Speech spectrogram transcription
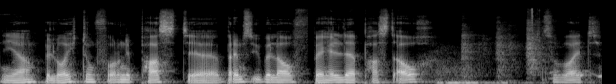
Ja, Beleuchtung vorne passt, der Bremsüberlaufbehälter passt auch. Soweit.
